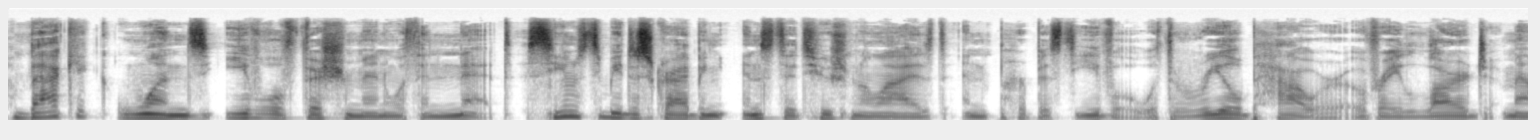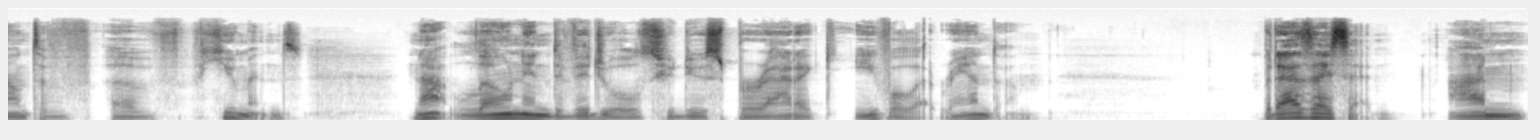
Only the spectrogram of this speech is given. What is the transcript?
Habakkuk 1's evil fisherman with a net seems to be describing institutionalized and purposed evil with real power over a large amount of, of humans, not lone individuals who do sporadic evil at random. But as I said, I'm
